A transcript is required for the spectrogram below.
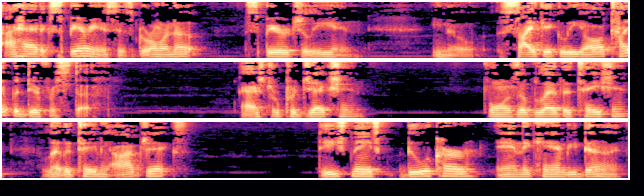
I had experiences growing up spiritually and you know psychically all type of different stuff. Astral projection forms of levitation levitating objects. These things do occur and they can be done.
